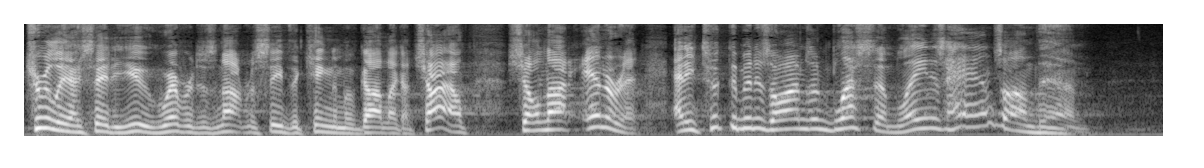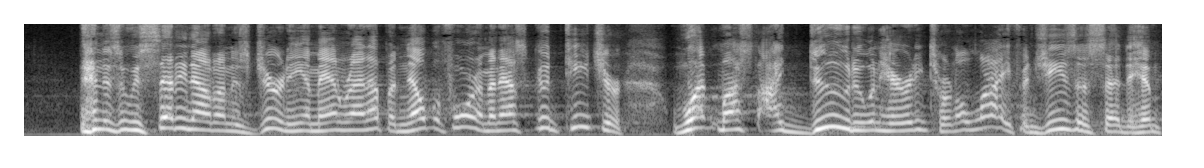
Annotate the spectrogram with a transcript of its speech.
Truly I say to you, whoever does not receive the kingdom of God like a child shall not enter it. And he took them in his arms and blessed them, laying his hands on them. And as he was setting out on his journey, a man ran up and knelt before him and asked, Good teacher, what must I do to inherit eternal life? And Jesus said to him,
